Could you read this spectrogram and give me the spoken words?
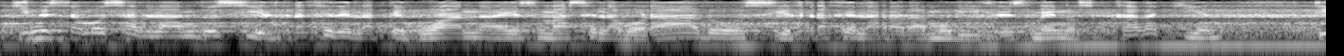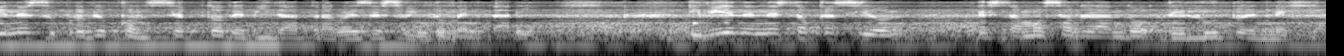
Aquí no estamos hablando si el traje de la teguana es más elaborado, si el traje de la rarámuri es menos. Cada quien tiene su propio concepto de vida a través de su indumentaria. Y bien, en esta ocasión estamos hablando de luto en México.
